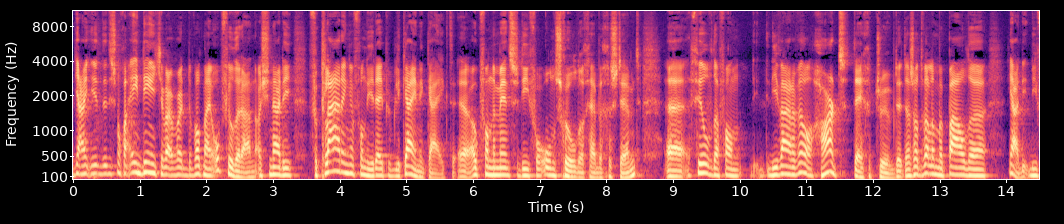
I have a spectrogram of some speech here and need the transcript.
Ja, er is nog wel één dingetje waar, waar, wat mij opviel daaraan. Als je naar die verklaringen van die Republikeinen kijkt, ook van de mensen die voor onschuldig hebben gestemd, veel daarvan die waren wel hard tegen Trump. Daar zat wel een bepaalde ja, die, die,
